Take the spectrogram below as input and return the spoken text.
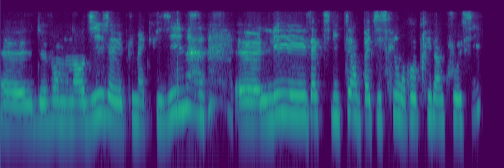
Euh, devant mon ordi, j'avais plus ma cuisine. Euh, les activités en pâtisserie ont repris d'un coup aussi.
